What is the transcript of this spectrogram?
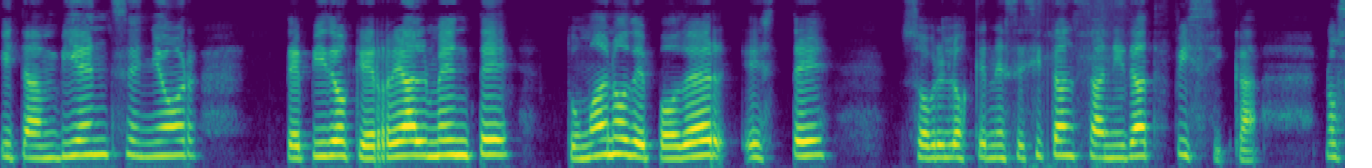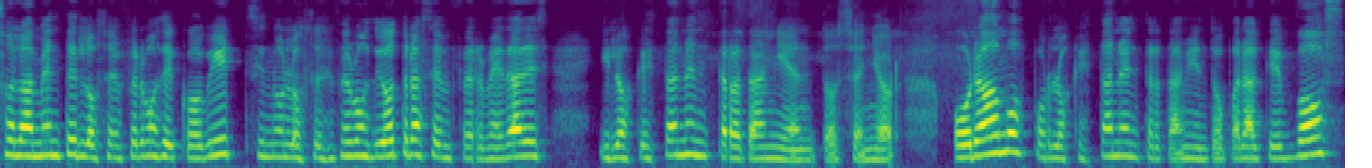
y también, Señor, te pido que realmente tu mano de poder esté sobre los que necesitan sanidad física, no solamente los enfermos de COVID, sino los enfermos de otras enfermedades y los que están en tratamiento, Señor. Oramos por los que están en tratamiento, para que vos,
